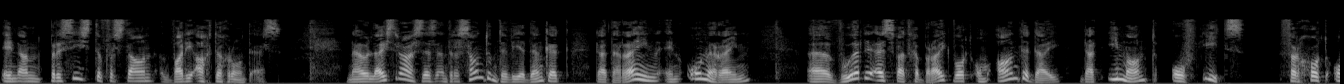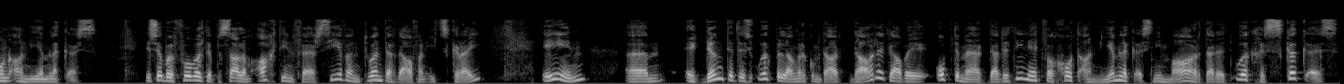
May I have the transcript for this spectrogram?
en dan presies te verstaan wat die agtergrond is. Nou luisteraars, dis interessant om te weet dink ek dat rein en onrein uh woorde is wat gebruik word om aan te dui dat iemand of iets vir God onaanneemlik is. Jy sou byvoorbeeld in Psalm 18 vers 27 daarvan iets kry en ehm um, ek dink dit is ook belangrik om daar dadelik daarbey op te merk dat dit nie net vir God aanneemlik is nie, maar dat dit ook geskik is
